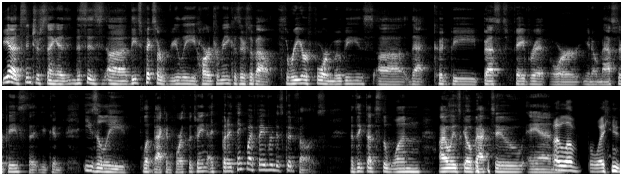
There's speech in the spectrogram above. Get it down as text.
Yeah, it's interesting. This is uh, these picks are really hard for me because there's about three or four movies uh, that could be best favorite or you know masterpiece that you could easily flip back and forth between. I, but I think my favorite is Goodfellas. I think that's the one I always go back to, and I love the way you.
